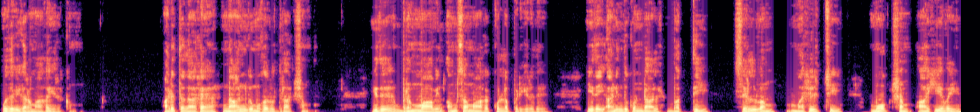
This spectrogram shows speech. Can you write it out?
உதவிகரமாக இருக்கும். அடுத்ததாக நான்கு முக ருத்ராட்சம். இது பிரம்மாவின் அம்சமாக கொள்ளப்படுகிறது. இதை அணிந்து கொண்டால் பக்தி செல்வம் மகிழ்ச்சி மோக்ஷம் ஆகியவை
